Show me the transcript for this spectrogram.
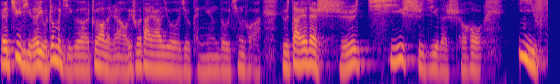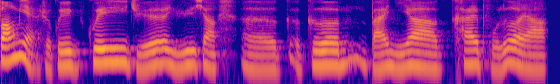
呃，具体的有这么几个重要的人啊，我一说大家就就肯定都清楚啊。就是大约在十七世纪的时候。一方面是归归结于像呃哥白尼啊、开普勒呀、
